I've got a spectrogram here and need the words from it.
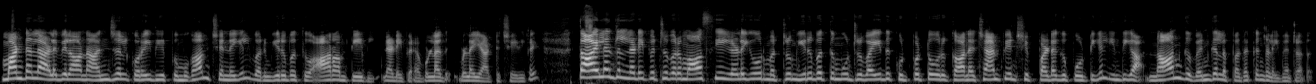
மண்டல அளவிலான அஞ்சல் குறைதீர்ப்பு முகாம் சென்னையில் வரும் இருபத்தி ஆறாம் தேதி நடைபெறவுள்ளது. விளையாட்டுச் செய்திகள். தாய்லாந்தில் நடைபெற்று வரும் ஆசிய இளையோர் மற்றும் இருபத்தி மூன்று வயதுக்குட்பட்டோருக்கான சாம்பியன்ஷிப் படகு போட்டியில் இந்தியா நான்கு வெண்கலப் பதக்கங்களை வென்றது.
